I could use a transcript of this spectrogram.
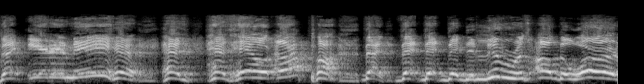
the enemy has, has held up that, that, that the deliverance of the word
